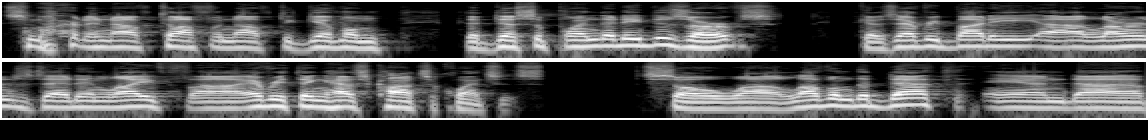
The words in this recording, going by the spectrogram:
smart enough, tough enough to give him the discipline that he deserves because everybody uh, learns that in life, uh, everything has consequences. So uh, love them to death and, uh,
